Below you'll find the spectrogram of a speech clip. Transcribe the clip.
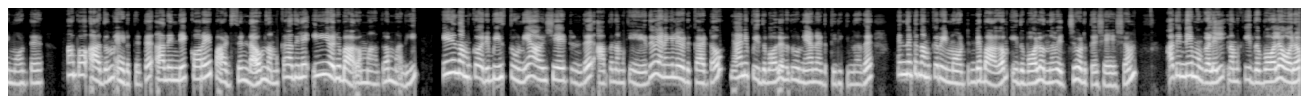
റിമോട്ട് അപ്പോൾ അതും എടുത്തിട്ട് അതിന്റെ കുറേ പാർട്സ് ഉണ്ടാവും. നമുക്ക് അതിലെ ഈ ഒരു ഭാഗം മാത്രം മതി. ഇനി നമുക്ക് ഒരു പീസ് തുണി ആവശ്യമായിട്ടുണ്ട് അപ്പോൾ നമുക്ക് ഏത് വേണമെങ്കിലും എടുക്കാട്ടോ കേട്ടോ. ഞാനിപ്പോൾ ഇതുപോലെ ഒരു തുണിയാണ് എടുത്തിരിക്കുന്നത്. എന്നിട്ട് നമുക്ക് റിമോട്ടിന്റെ ഭാഗം ഇതുപോലെ ഒന്ന് വെച്ച് കൊടുത്ത ശേഷം അതിന്റെ മുകളിൽ നമുക്ക് ഇതുപോലെ ഓരോ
